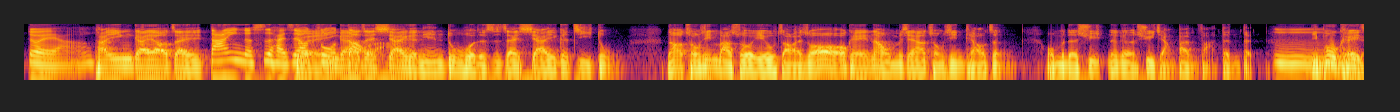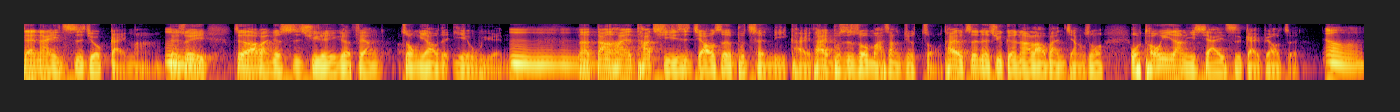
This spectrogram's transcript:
对啊，他应该要在答应的事还是要做到，应该要在下一个年度或者是在下一个季度，然后重新把所有业务找来说：‘哦，OK，那我们现在要重新调整。’”我们的续那个续奖办法等等，嗯，你不可以在那一次就改嘛，对，所以这个老板就失去了一个非常重要的业务员，嗯嗯嗯。那当然他他其实是交涉不成离开，他也不是说马上就走，他有真的去跟他老板讲说，我同意让你下一次改标准，嗯，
